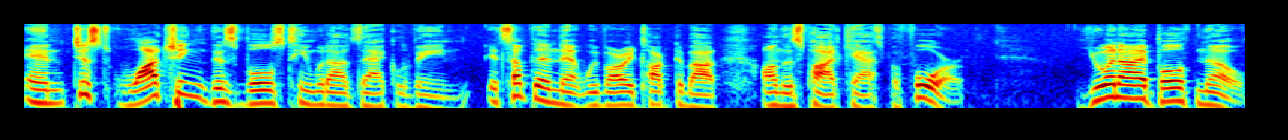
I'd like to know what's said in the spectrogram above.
And just watching this Bulls team without Zach LaVine, it's something that we've already talked about on this podcast before. You and I both know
